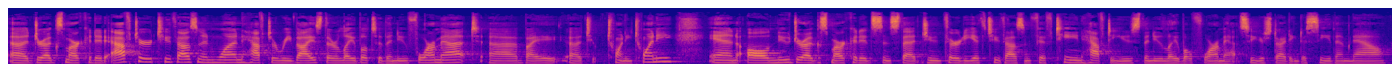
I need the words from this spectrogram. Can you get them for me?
Uh, drugs marketed after 2001 have to revise their label to the new format uh, by 2020, uh, and all new drugs marketed since that June 30th, 2015 have to use the new label format. So you're starting to see them now.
